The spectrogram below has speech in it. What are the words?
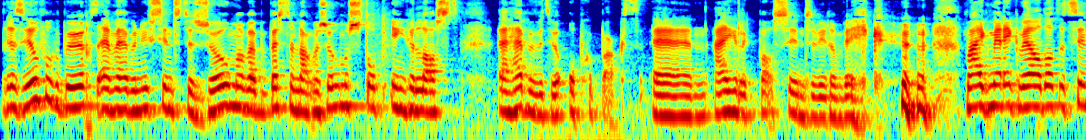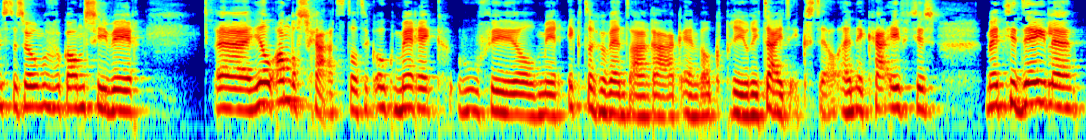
er is heel veel gebeurd en we hebben nu sinds de zomer, we hebben best een lange zomerstop ingelast, uh, hebben we het weer opgepakt. En eigenlijk pas sinds weer een week. maar ik merk wel dat het sinds de zomervakantie weer uh, heel anders gaat. Dat ik ook merk hoeveel meer ik er gewend aan raak en welke prioriteit ik stel. En ik ga eventjes met je delen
